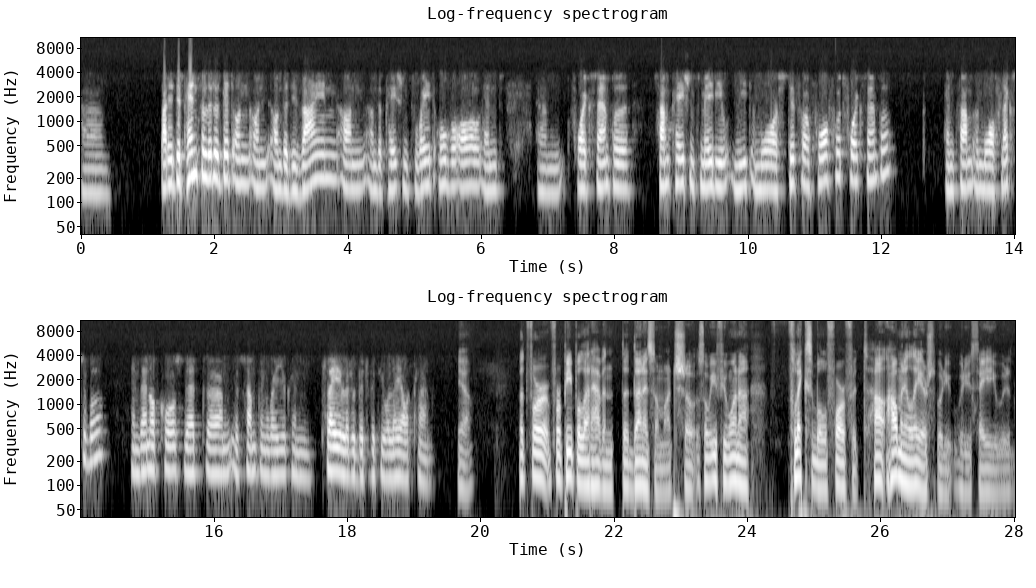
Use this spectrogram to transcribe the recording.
Um, but it depends a little bit on, on, on the design, on, on the patient's weight overall. And um, for example, some patients maybe need a more stiffer forefoot, for example, and some a more flexible. And then, of course, that um, is something where you can play a little bit with your layout plan. yeah but for for people that haven't uh, done it so much so so if you want a flexible forefoot how how many layers would you would you say you would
